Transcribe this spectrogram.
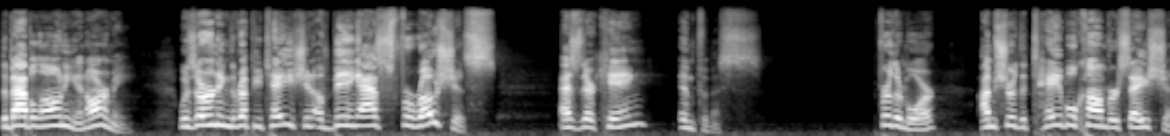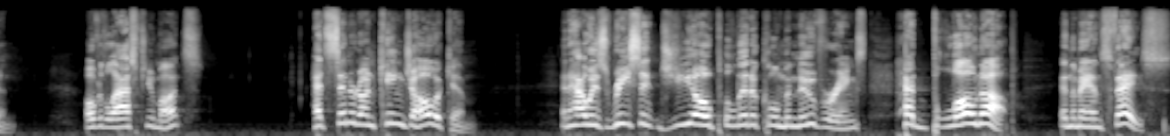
The Babylonian army was earning the reputation of being as ferocious as their king, infamous. Furthermore, I'm sure the table conversation over the last few months had centered on King Jehoiakim and how his recent geopolitical maneuverings had blown up in the man's face.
